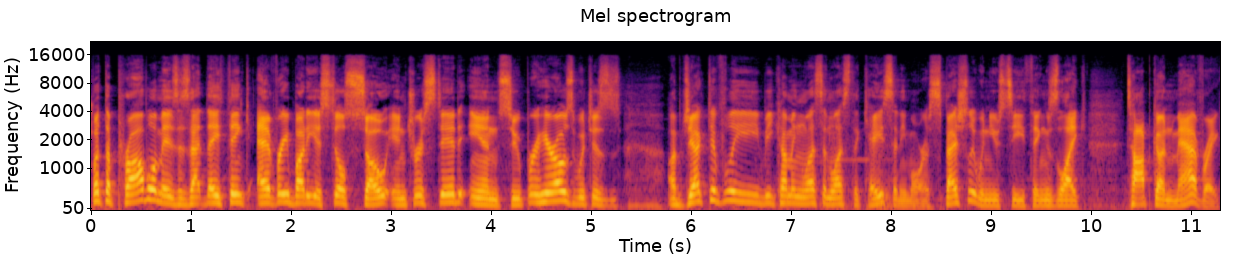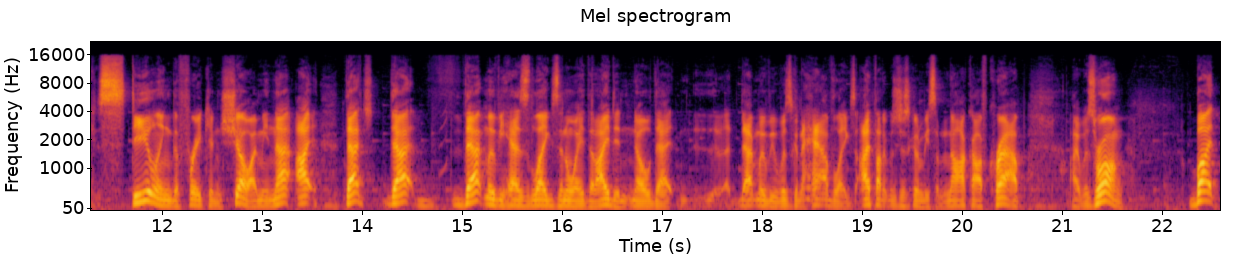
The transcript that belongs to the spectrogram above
but the problem is is that they think everybody is still so interested in superheroes, which is objectively becoming less and less the case anymore, especially when you see things like Top Gun Maverick stealing the freaking show. I mean that I that that that movie has legs in a way that I didn't know that that movie was going to have legs. I thought it was just going to be some knockoff crap. I was wrong. But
